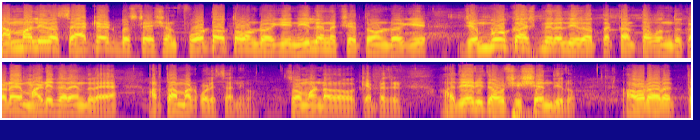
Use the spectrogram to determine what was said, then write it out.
ನಮ್ಮಲ್ಲಿರೋ ಸ್ಯಾಟಲೈಟ್ ಬಸ್ ಸ್ಟೇಷನ್ ಫೋಟೋ ತೊಗೊಂಡೋಗಿ ನೀಲನಕ್ಷೆ ತೊಗೊಂಡೋಗಿ, ಜಮ್ಮು ಕಾಶ್ಮೀರಲ್ಲಿ ಇರತಕ್ಕಂಥ ಒಂದು ಕಡೆ ಮಾಡಿದ್ದಾರೆ ಅಂದರೆ ಅರ್ಥ ಮಾಡ್ಕೊಳ್ಳಿ ಸರ್ ನೀವು. ಸೋಮಣ್ಣವರ ಕೆಪಾಸಿಟಿ ಅದೇ ರೀತಿ ಅವ್ರ ಶಿಷ್ಯಂದಿರು. ಅವರ ರಕ್ತ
